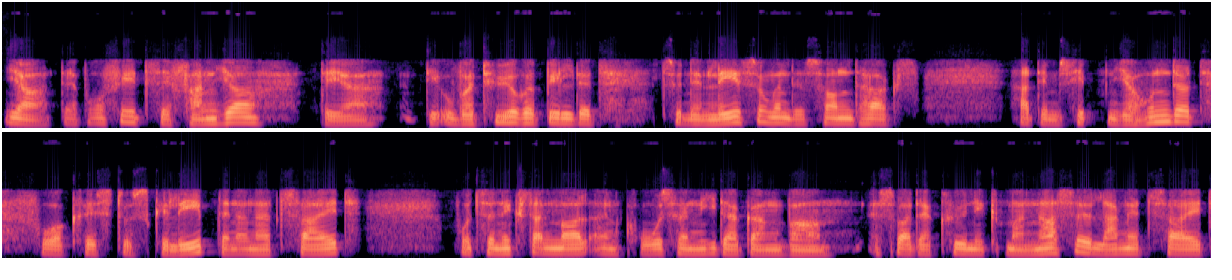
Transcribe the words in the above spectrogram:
Ja, der Prophet Zephania, der die Ouvertüre bildet zu den Lesungen des Sonntags, hat im siebten Jahrhundert vor Christus gelebt, in einer Zeit, wo zunächst einmal ein großer Niedergang war. Es war der König Manasse lange Zeit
